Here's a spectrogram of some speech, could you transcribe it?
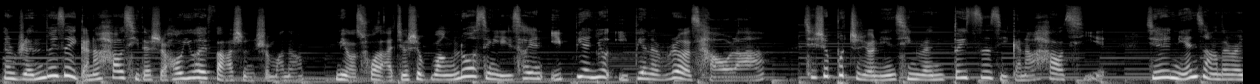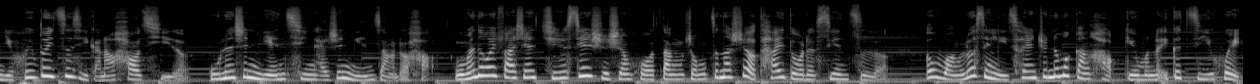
那人对自己感到好奇的时候，又会发生什么呢？没有错啦，就是网络心理测验一遍又一遍的热潮啦。其实不只有年轻人对自己感到好奇。其实年长的人也会对自己感到好奇的，无论是年轻还是年长都好，我们都会发现，其实现实生活当中真的是有太多的限制了，而网络心理测验就那么刚好给我们了一个机会，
